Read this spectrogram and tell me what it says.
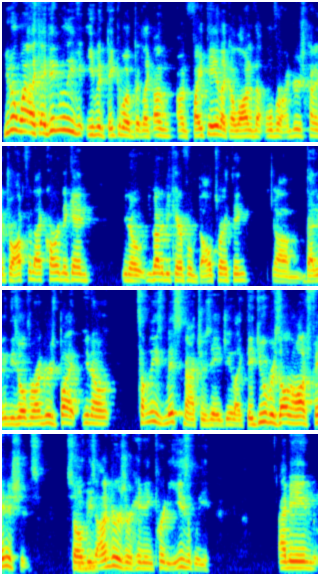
you know what? Like I didn't really even think about, it, but like on, on fight day, like a lot of the over unders kind of dropped for that card. And again, you know, you got to be careful with Bellator. I think um, betting these over unders, but you know, some of these mismatches, AJ, like they do result in a lot of finishes. So mm-hmm. these unders are hitting pretty easily. I mean,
